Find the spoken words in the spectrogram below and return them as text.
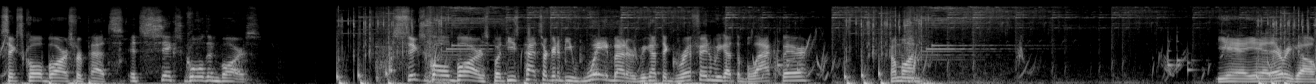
Six gold bars for pets. It's six golden bars. Six gold bars, but these pets are going to be way better. We got the griffin. We got the black bear. Come on. Yeah, yeah, there we go.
